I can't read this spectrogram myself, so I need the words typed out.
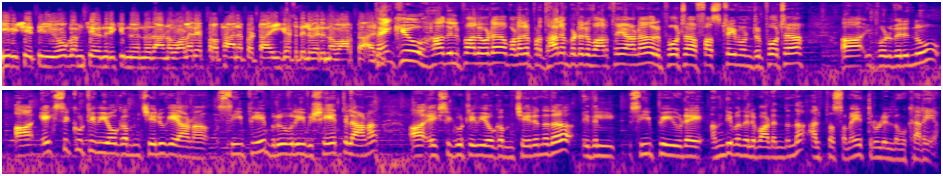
ഈ വിഷയത്തിൽ യോഗം ചേർന്നിരിക്കുന്നു എന്നതാണ് വളരെ പ്രധാനപ്പെട്ട ഈ ഘട്ടത്തിൽ വരുന്ന വാർത്ത. Thank you Hadil Palode. വളരെ പ്രധാനപ്പെട്ട ഒരു വാർത്തയാണ്. Reporter first time on reporter ഇപ്പോൾ വരുന്നു. എക്സിക്യൂട്ടീവ് യോഗം ചേരുകയാണ് സി പി ഐ ബ്രൂവറി വിഷയത്തിലാണ് എക്സിക്യൂട്ടീവ് യോഗം ചേരുന്നത്. ഇതിൽ സി പി ഐയുടെ അന്തിമ നിലപാടെന്തെന്ന് അല്പസമയത്തിനുള്ളിൽ നമുക്കറിയാം.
